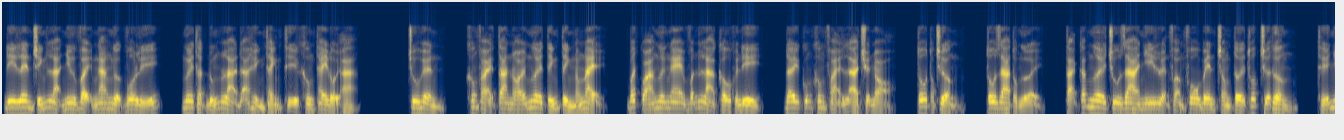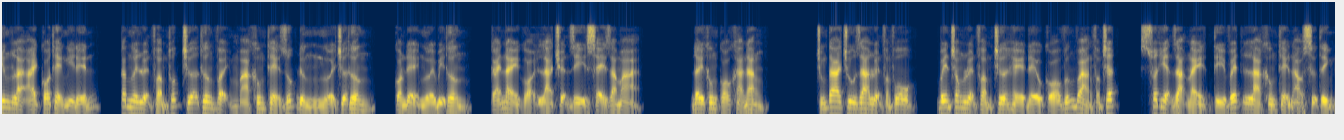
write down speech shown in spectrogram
Đi lên chính là như vậy ngang ngược vô lý, ngươi thật đúng là đã hình thành thì không thay đổi à chu huyền, không phải ta nói ngươi tính tình nóng này bất quá ngươi nghe vẫn là câu khuyên đi đây cũng không phải là chuyện nhỏ, tô tộc trưởng, tô gia tộc người, tại các ngươi chu gia nhi luyện phẩm phô bên trong tới thuốc chữa thương, thế nhưng là ai có thể nghĩ đến, các ngươi luyện phẩm thuốc chữa thương vậy mà không thể giúp đừng người chữa thương, còn để người bị thương, cái này gọi là chuyện gì xảy ra mà? Đây không có khả năng. Chúng ta chu ra luyện phẩm phô, bên trong luyện phẩm chưa hề đều có vững vàng phẩm chất, xuất hiện dạng này thì vết là không thể nào sự tỉnh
